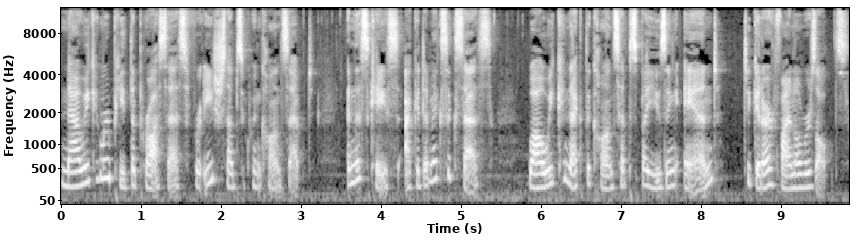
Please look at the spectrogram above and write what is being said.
Now we can repeat the process for each subsequent concept, in this case, academic success, while we connect the concepts by using AND to get our final results.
